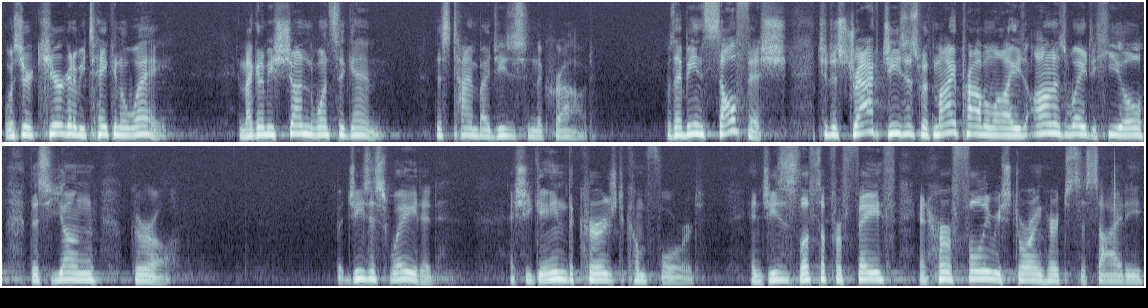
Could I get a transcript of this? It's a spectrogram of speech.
Was her cure going to be taken away? Am I going to be shunned once again, this time by Jesus in the crowd? Was I being selfish to distract Jesus with my problem while he's on his way to heal this young girl? But Jesus waited as she gained the courage to come forward. And Jesus lifts up her faith and her fully restoring her to society.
